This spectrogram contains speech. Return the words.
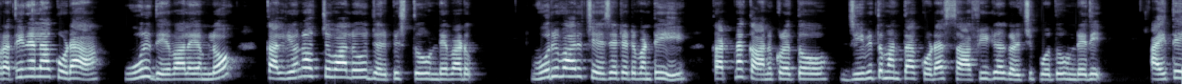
ప్రతి నెలా కూడా ఊరి దేవాలయంలో కళ్యాణోత్సవాలు జరిపిస్తూ ఉండేవాడు. ఊరి వారు చేసేటటువంటి కట్న కానుకలతో జీవితమంతా కూడా సాఫీగా గడిచిపోతూ ఉండేది. అయితే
